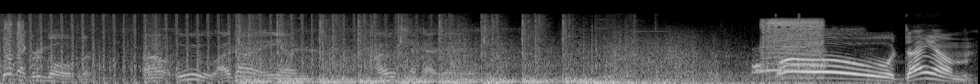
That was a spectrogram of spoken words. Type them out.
Kill that gringo over there. Uh, ooh, I got a, um, I will check out later. Whoa! Damn!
